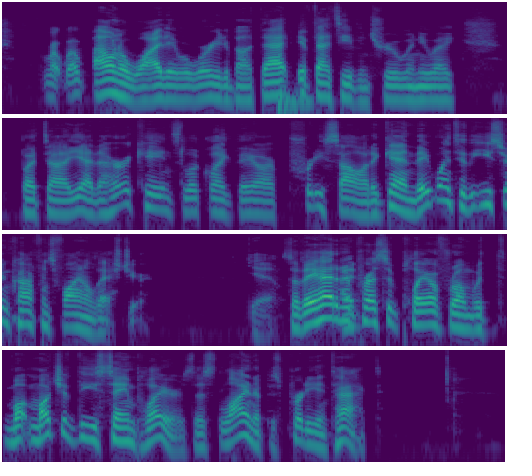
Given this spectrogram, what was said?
I don't know why they were worried about that, if that's even true anyway. But uh, yeah, the Hurricanes look like they are pretty solid. Again, they went to the Eastern Conference Final last year. Yeah. So they had an I, impressive playoff run with m- much of these same players. This lineup is pretty intact.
